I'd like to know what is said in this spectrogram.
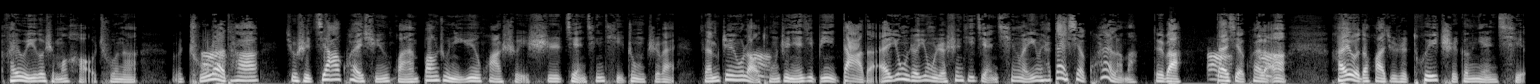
还有一个什么好处呢？除了它就是加快循环，帮助你运化水湿，减轻体重之外，咱们真有老同志年纪比你大的，哎，用着用着身体减轻了，因为它代谢快了嘛，对吧？代谢快了啊。还有的话就是推迟更年期。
